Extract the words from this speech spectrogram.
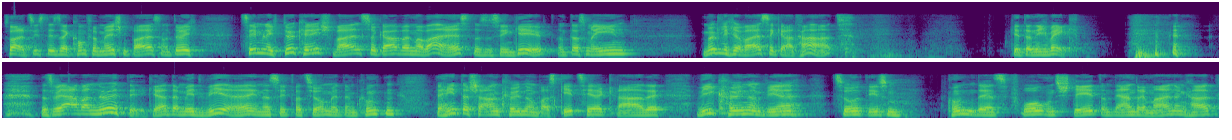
So, jetzt ist dieser Confirmation Bias natürlich ziemlich tückisch, weil sogar wenn man weiß, dass es ihn gibt und dass man ihn möglicherweise gerade hat, geht er nicht weg. Das wäre aber nötig, ja, damit wir in einer Situation mit dem Kunden dahinter schauen können, um was geht es hier gerade, wie können wir zu diesem Kunden, der jetzt vor uns steht und eine andere Meinung hat,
